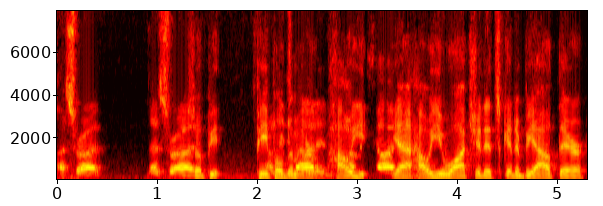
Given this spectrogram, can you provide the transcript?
That's right. That's right. So pe- people, no matter how I'm you, excited. yeah, how you watch it, it's going to be out there.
